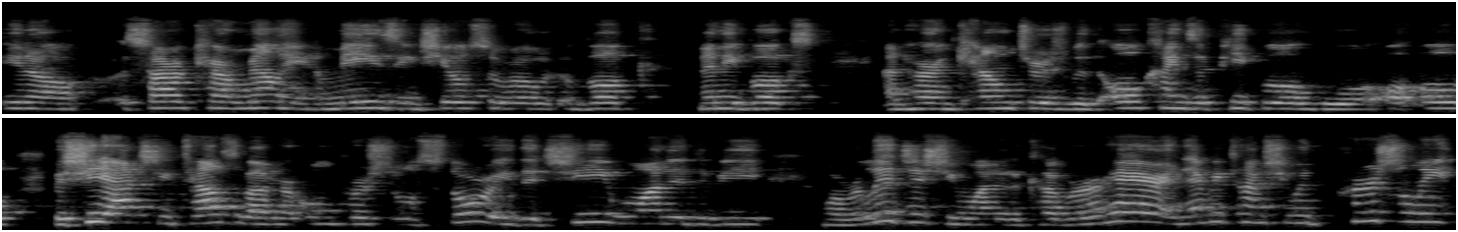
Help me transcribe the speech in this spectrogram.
you know, Sarah Karmely, amazing. She also wrote a book, many books on her encounters with all kinds of people who all, all, but she actually tells about her own personal story that she wanted to be more religious. She wanted to cover her hair. And every time she would personally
